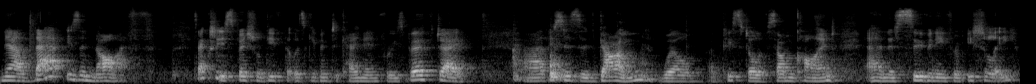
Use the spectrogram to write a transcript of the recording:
Now, that is a knife. It's actually a special gift that was given to K-Man for his birthday. Uh, this is a gun, well, a pistol of some kind, and a souvenir from Italy.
